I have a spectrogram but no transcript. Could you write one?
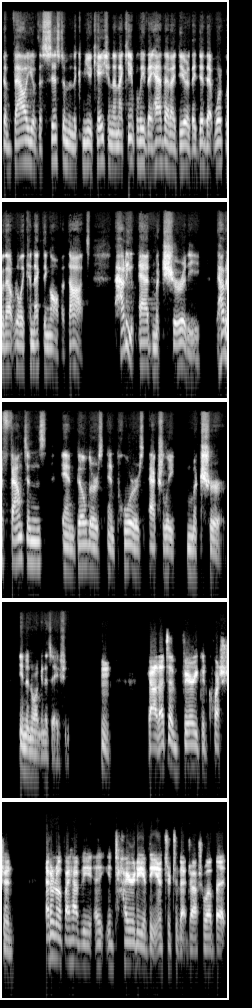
the value of the system and the communication. And I can't believe they had that idea or they did that work without really connecting all the dots. How do you add maturity? How do fountains and builders and pourers actually mature in an organization? Hmm. Yeah, that's a very good question. I don't know if I have the uh, entirety of the answer to that, Joshua, but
